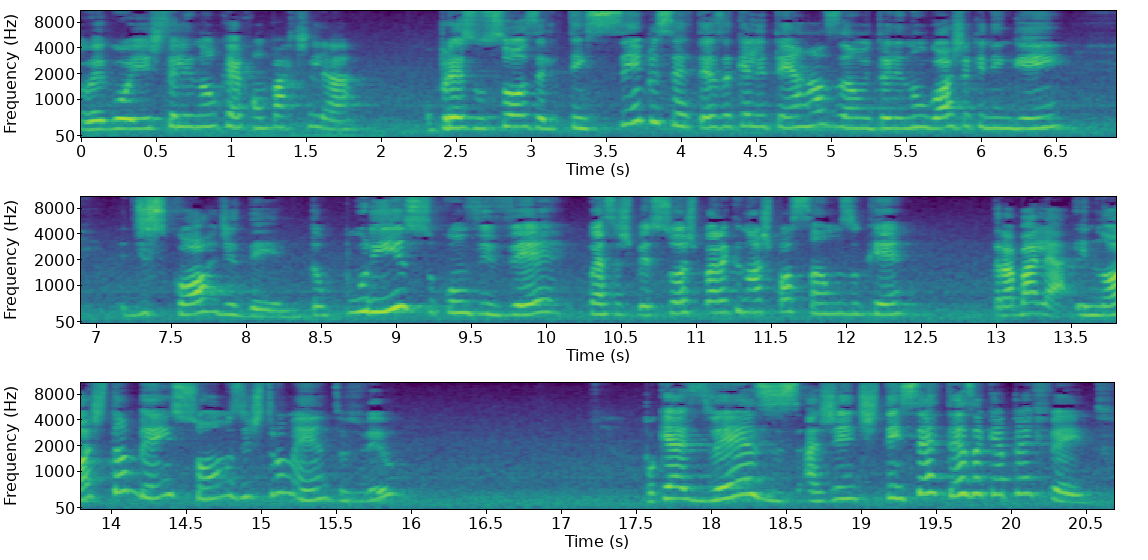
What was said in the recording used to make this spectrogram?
O egoísta, ele não quer compartilhar. O presunçoso, ele tem sempre certeza que ele tem a razão. Então, ele não gosta que ninguém discorde dele. Então, por isso, conviver com essas pessoas para que nós possamos o quê? trabalhar. E nós também somos instrumentos, viu? Porque às vezes a gente tem certeza que é perfeito.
